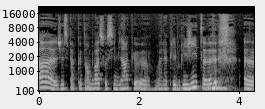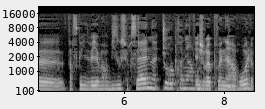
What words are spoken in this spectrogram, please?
ah, j'espère que t'embrasses aussi bien que, euh, on va l'appeler Brigitte, euh, euh, parce qu'il devait y avoir bisous sur scène. Tu reprenais un rôle. Et je reprenais un rôle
